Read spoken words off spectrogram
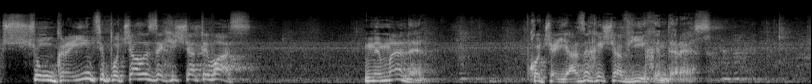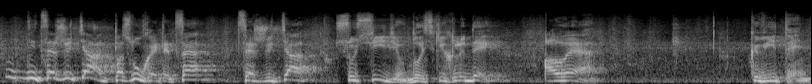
що українці почали захищати вас. Не мене. Хоча я захищав їх інтереси. І це життя, послухайте, це, це життя сусідів, близьких людей. Але квітень.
